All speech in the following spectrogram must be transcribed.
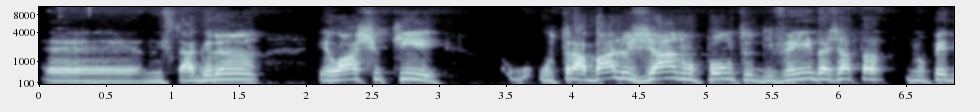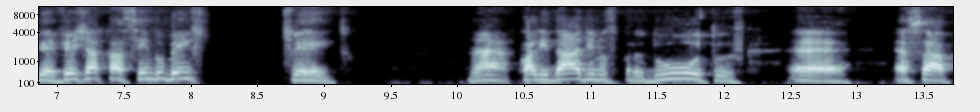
é, no Instagram. Eu acho que o, trabalho já no ponto de venda, já tá, no PDV, já está sendo bem feito. Né? Qualidade nos produtos, é, essa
